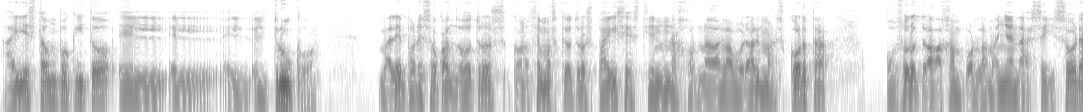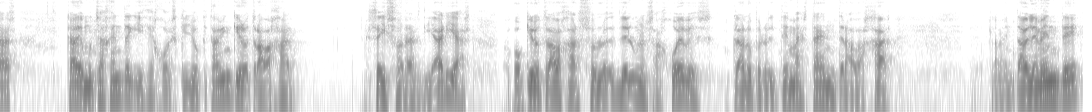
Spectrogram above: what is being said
ahí está un poquito el, el, truco, ¿vale? Por eso cuando otros, conocemos que otros países tienen una jornada laboral más corta, o solo trabajan por la mañana seis horas, claro, hay mucha gente que dice, jo, es que yo también quiero trabajar seis horas diarias, o quiero trabajar solo de lunes a jueves. Claro, pero el tema está en trabajar. Lamentablemente,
